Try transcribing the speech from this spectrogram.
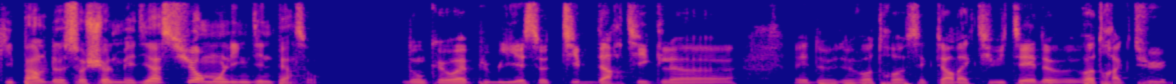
qui parlent de social media sur mon LinkedIn perso. Donc, euh, ouais, publier ce type d'article euh, de, de, votre secteur d'activité, de votre actu,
